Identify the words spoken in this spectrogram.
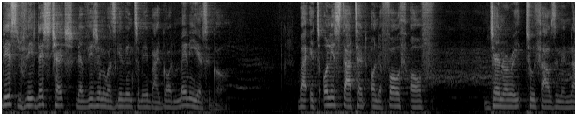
this, this church, the vision was given to me by God many years ago. But it only started on the 4th of January 2009.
